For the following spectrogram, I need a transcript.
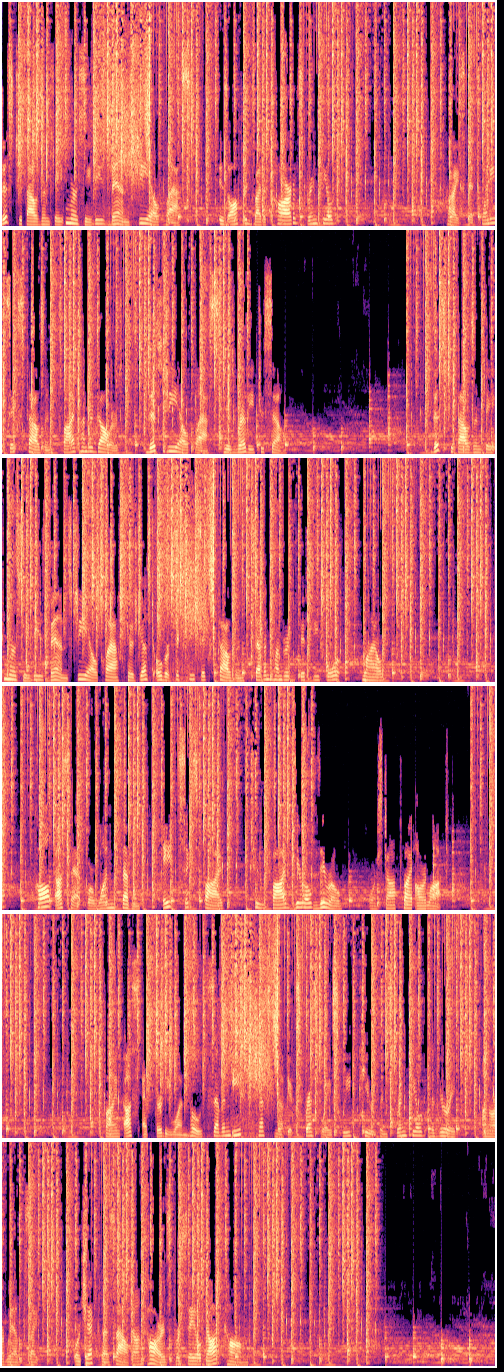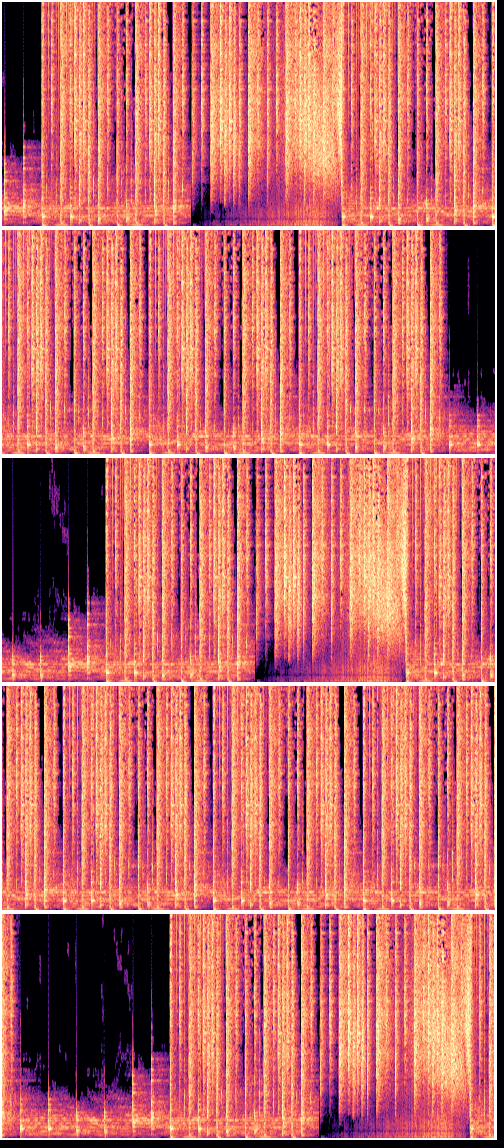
This 2008 Mercedes-Benz GL Class is offered by the Car of Springfield. Priced at $26,500, this GL Class is ready to sell. This 2008 Mercedes-Benz GL Class has just over 66,754 miles. Call us at 417-865-2500 or stop by our lot. Find us at 3107 East Chestnut Expressway Suite Q in Springfield, Missouri on our website or check us out on carsforsale.com. Thank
